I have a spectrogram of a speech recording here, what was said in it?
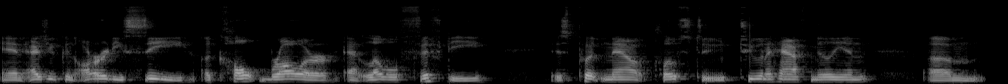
And as you can already see, Occult Brawler at level 50 is putting out close to 2.5 million. Um,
